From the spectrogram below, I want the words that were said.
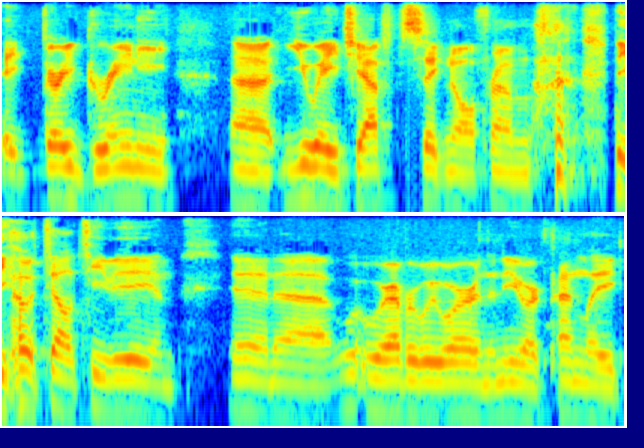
a very grainy uh, UHF signal from the hotel TV and and uh, wherever we were in the New York Penn League.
